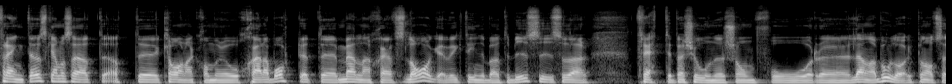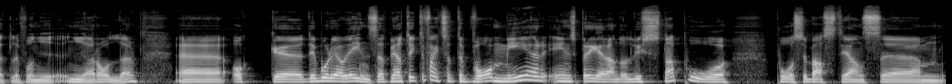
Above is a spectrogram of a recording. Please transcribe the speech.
förenkla det så kan man säga att, att eh, Klarna kommer att skära bort ett mellanchefslager, vilket innebär att det blir sådär 30 personer som får lämna bolaget på något sätt eller få ny, nya roller. Eh, och Eh, Eh, det borde jag ha insett, men jag tyckte faktiskt att det var mer inspirerande att lyssna på på Sebastians ehm,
